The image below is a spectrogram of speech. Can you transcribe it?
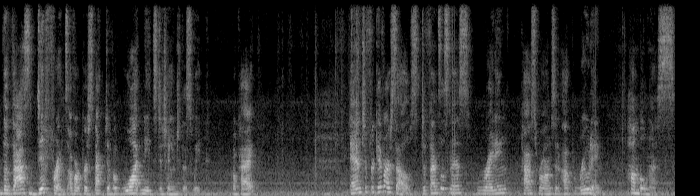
the vast difference of our perspective of what needs to change this week. Okay? And to forgive ourselves, defenselessness, righting past wrongs, and uprooting humbleness.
